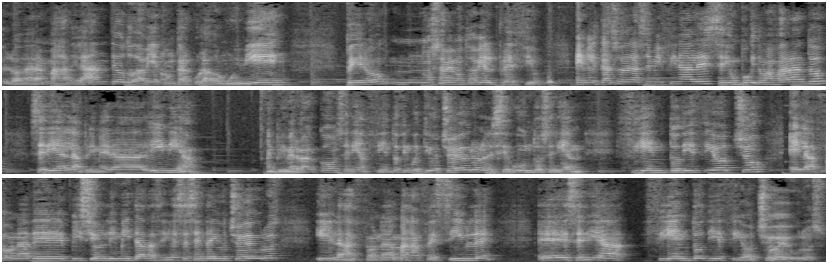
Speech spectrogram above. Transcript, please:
lo darán más adelante o todavía no han calculado muy bien pero no sabemos todavía el precio. En el caso de las semifinales sería un poquito más barato, sería en la primera línea, el primer balcón serían 158 euros, en el segundo serían 118, en la zona de visión limitada sería 68 euros y la zona más accesible eh, sería 118 euros.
